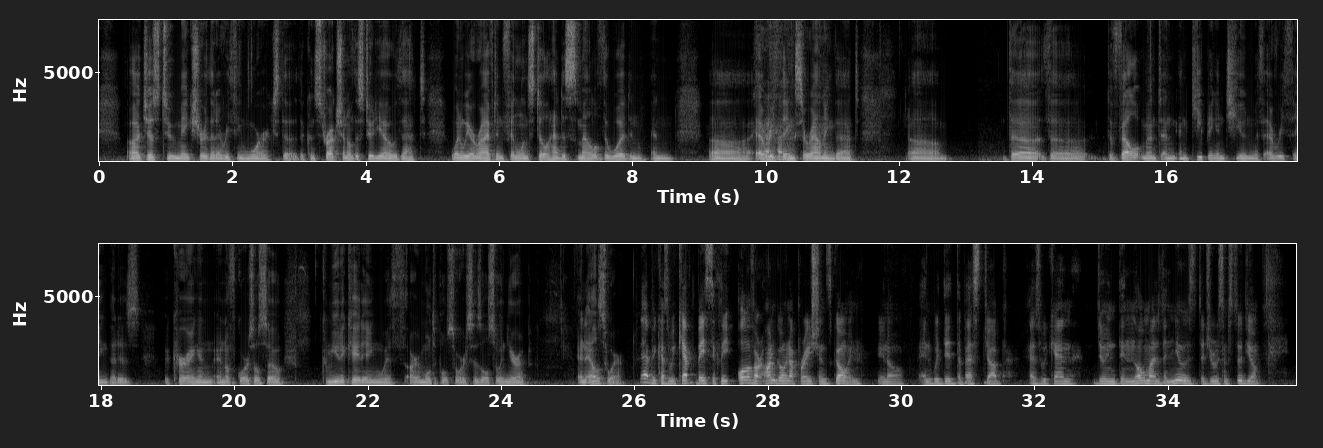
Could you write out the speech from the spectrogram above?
uh, just to make sure that everything works. The, the construction of the studio that when we arrived in Finland still had the smell of the wood and, and uh, everything surrounding that. Um, the the development and, and keeping in tune with everything that is occurring and, and of course also communicating with our multiple sources also in Europe and elsewhere. Yeah, because we kept basically all of our ongoing operations going, you know, and we did the best job as we can doing the normal, the news, the Jerusalem studio.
